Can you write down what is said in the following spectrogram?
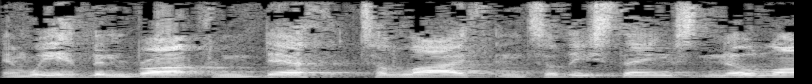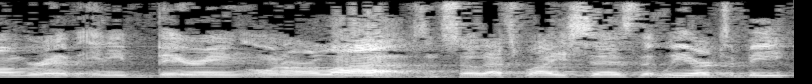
and we have been brought from death to life, and so these things no longer have any bearing on our lives. And so that's why he says that we are to be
